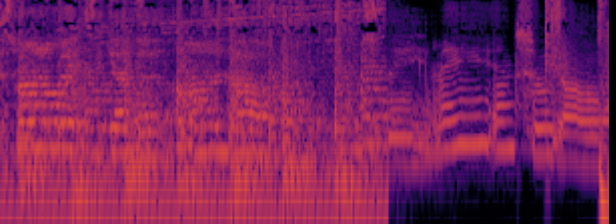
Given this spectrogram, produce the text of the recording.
Let's run away together on love. Lead me into your world.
